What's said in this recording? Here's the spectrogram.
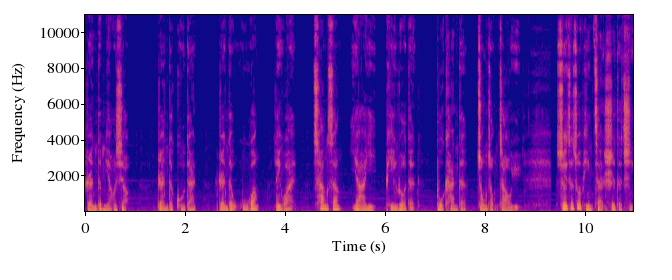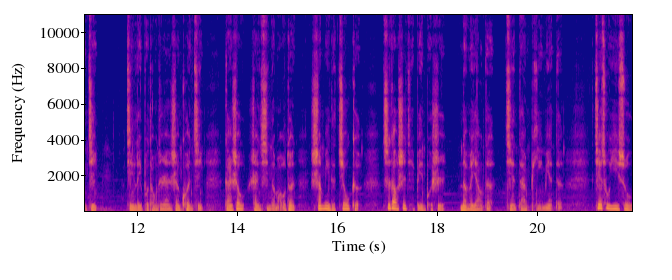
人的渺小，人的孤单，人的无望，另外沧桑、压抑、贫弱等不堪的种种遭遇，随着作品展示的情境，经历不同的人生困境，感受人性的矛盾、生命的纠葛，知道世界并不是那么样的简单平面的。接触艺术，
